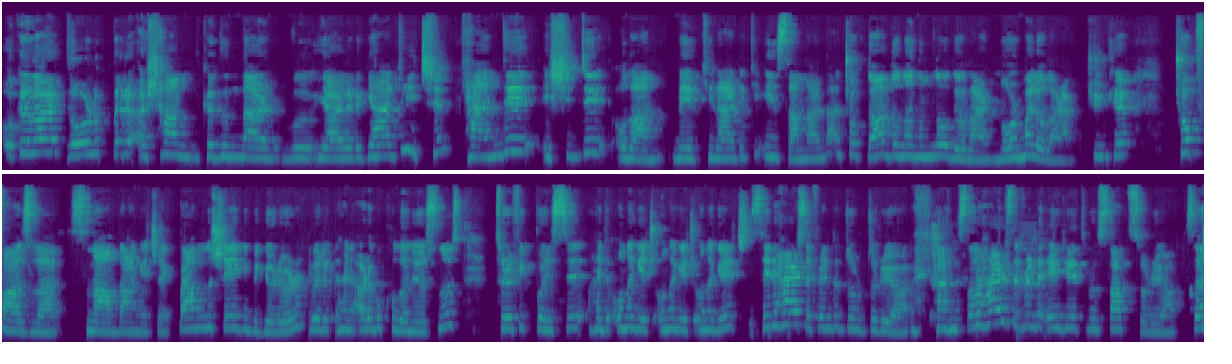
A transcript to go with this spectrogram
o kadar zorlukları aşan kadınlar bu yerlere geldiği için kendi eşidi olan mevkilerdeki insanlardan çok daha donanımlı oluyorlar normal olarak. Çünkü çok fazla sınavdan geçerek. Ben bunu şey gibi görüyorum. Böyle hani araba kullanıyorsunuz. Trafik polisi hadi ona geç, ona geç, ona geç. Seni her seferinde durduruyor. Yani sana her seferinde ehliyet ruhsat soruyor. Sana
